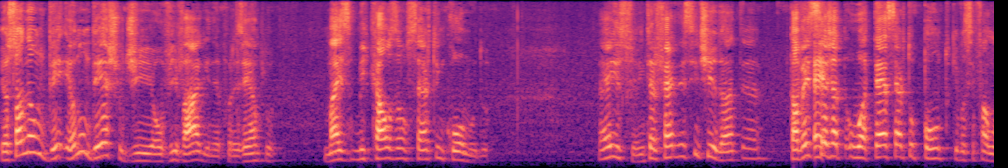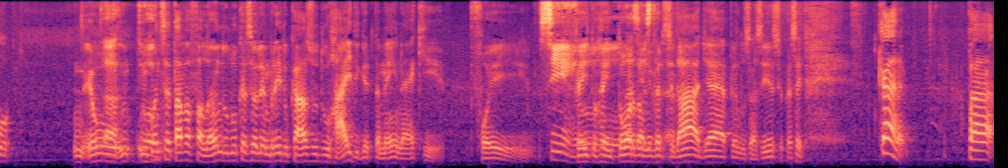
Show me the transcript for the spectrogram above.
Eu só não, de, eu não deixo de ouvir Wagner, por exemplo, mas me causa um certo incômodo. É isso, interfere nesse sentido. Até- talvez É. seja o até certo ponto que você falou. Eu, Tá, Diogo. enquanto você estava falando, Lucas, eu lembrei do caso do Heidegger também, né? Que foi Sim, feito o- reitor o da nazista, universidade, é, pelos nazistas. coisa assim. Cara, pa-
